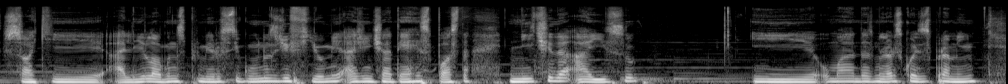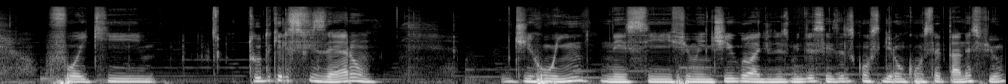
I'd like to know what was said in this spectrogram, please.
Só que ali, logo nos primeiros segundos de filme, a gente já tem a resposta nítida a isso. E uma das melhores coisas para mim foi que tudo que eles fizeram de ruim nesse filme antigo lá de 2016 eles conseguiram consertar nesse filme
